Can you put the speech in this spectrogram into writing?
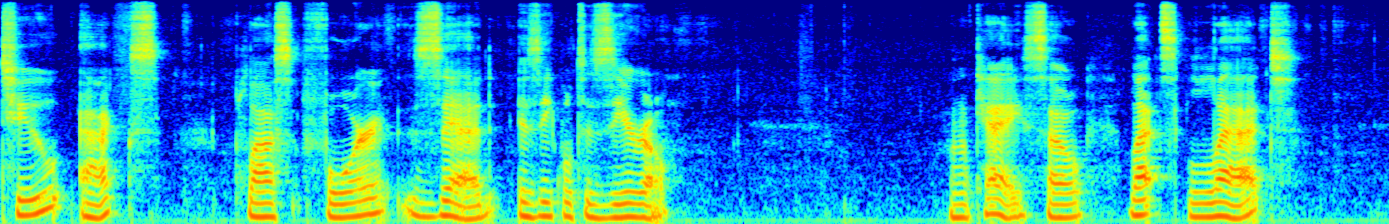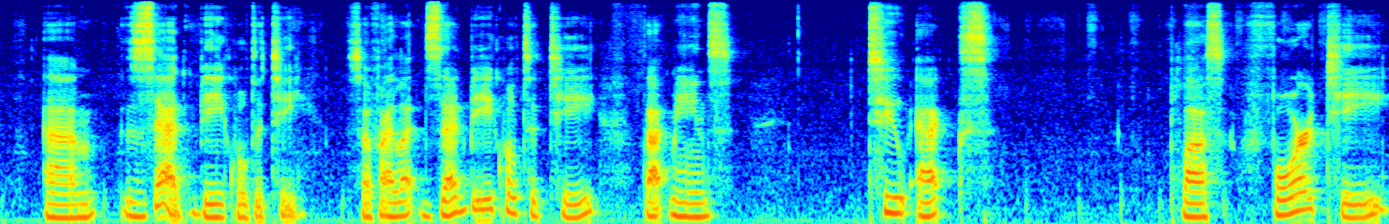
2x plus 4z is equal to 0. Okay, so let's let um, z be equal to t. So if I let z be equal to t, that means 2x plus 4t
